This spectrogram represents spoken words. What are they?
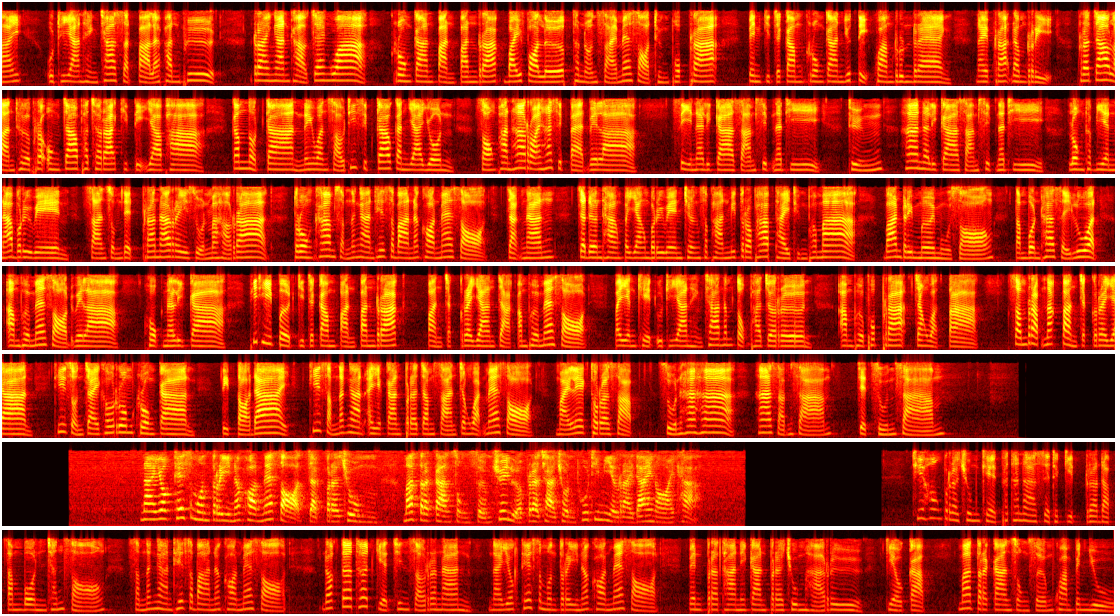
อุทยานแห่งชาติสัตว์ป่าและพันธุ์พืช รายงานข่าวแจ้งว่า โครงการปั่นปันรักไบฟอร์เลิฟถนนสายแม่สอดถึงพบพระ เป็นกิจกรรมโครงการยุติความรุนแรง ในพระดำริ พระเจ้าหลานเธอพระองค์เจ้าพัชรกิติยาภากำหนดการในวันเสาร์ที่ 19 กันยายน 2558 เวลา 4นาฬิกา30 นาทีถึง 5นาฬิกา30 นาทีลงทะเบียนณบริเวณศาลสมเด็จพระนเรศวรมหาราช ตรงข้ามสำนักงงานเทศบาลนครแม่สอด จากนั้นจะเดินทางไปยังบริเวณเชิงสะพานมิตรภาพไทยถึงพม่า บ้านริมเมยหมู่สองตำบลท่าไสลวดอำเภอแม่สอดเวลา 6 นาฬิกา พิธีเปิดกิจกรรมปั่นปันรัก ปั่นจักรยานจากอำเภอแม่สอด ไปยังเขตอุทยานแห่งชาติน้ำตกพาเจริญ อำเภอพบพระจังหวัดตากสำหรับนักปั่นจักรยานที่สนใจเข้าร่วมโครงการ ติดต่อได้ที่สำนักงานอายการประจำศาลจังหวัดแม่สอด หมายเลขโทรศัพท์ 055 533 703นายกเทศมนตรีนครแม่สอดจัดประชุม มาตรการส่งเสริมช่วยเหลือประชาชนผู้ที่มีรายได้น้อยค่ะ ที่ห้องประชุมเขตพัฒนาเศรษฐกิจระดับตำบลชั้นสองสำนักงงานเทศบาลนครแม่สอด ดรเทิดเกียรติชินสรนันนายกเทศมนตรีนครแม่สอด เป็นประธานในการประชุมหารือ เกี่ยวกับมาตรการส่งเสริมความเป็นอยู่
